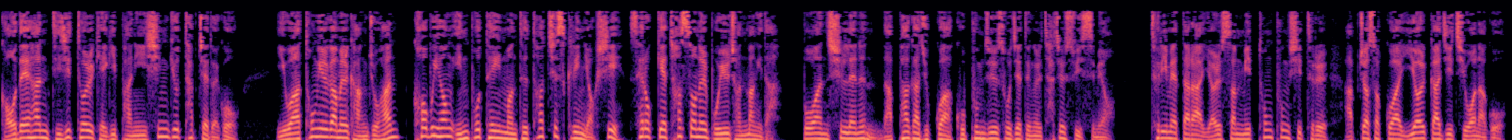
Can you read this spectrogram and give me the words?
거대한 디지털 계기판이 신규 탑재되고 이와 통일감을 강조한 커브형 인포테인먼트 터치스크린 역시 새롭게 첫 선을 보일 전망이다. 또한 실내는 나파 가죽과 고품질 소재 등을 찾을 수 있으며 트림에 따라 열선 및 통풍 시트를 앞좌석과 2열까지 지원하고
